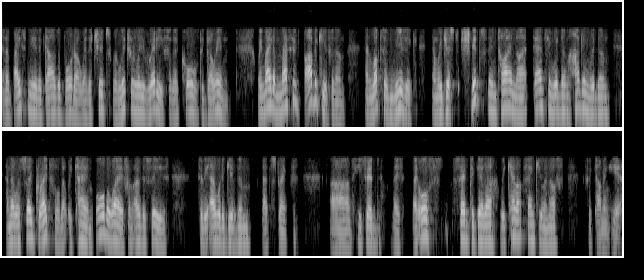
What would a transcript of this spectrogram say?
at a base near the Gaza border where the troops were literally ready for their call to go in. We made a massive barbecue for them and lots of music, and we just schwitzed the entire night, dancing with them, hugging with them, and they were so grateful that we came all the way from overseas to be able to give them that strength. Uh, he said they they all said together, "We cannot thank you enough for coming here.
